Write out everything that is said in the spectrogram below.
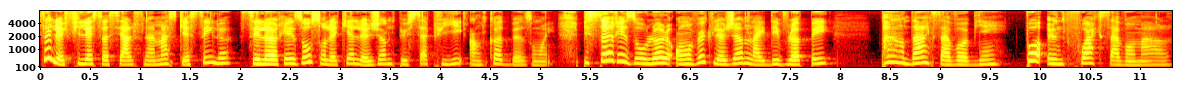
Tu sais, le filet social, finalement, ce que c'est, là, c'est le réseau sur lequel le jeune peut s'appuyer en cas de besoin. Puis ce réseau-là, on veut que le jeune l'ait développé pendant que ça va bien, pas une fois que ça va mal.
